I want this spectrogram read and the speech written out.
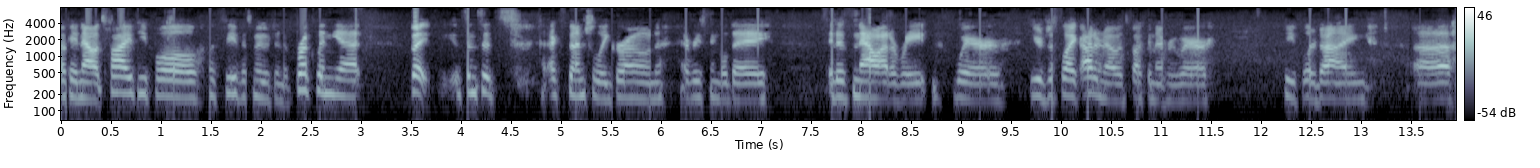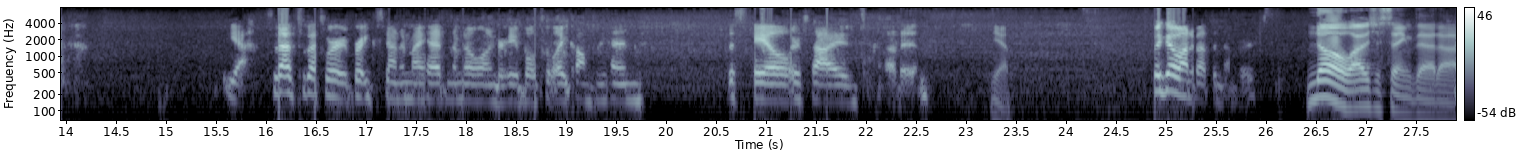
Okay, now it's five people. Let's see if it's moved into Brooklyn yet. But since it's exponentially grown every single day, it is now at a rate where you're just like, I don't know, it's fucking everywhere. People are dying. Uh, yeah, so that's that's where it breaks down in my head, and I'm no longer able to like comprehend the scale or size of it. Yeah. But go on about the numbers. No, I was just saying that uh,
